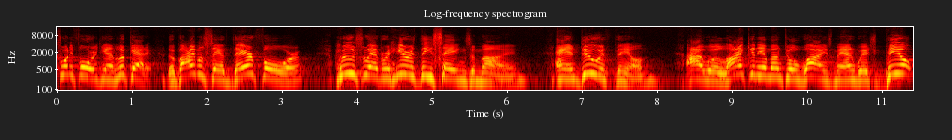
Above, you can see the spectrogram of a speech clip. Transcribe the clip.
24 again, look at it. The Bible said, Therefore, whosoever heareth these sayings of mine and doeth them, I will liken him unto a wise man which built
